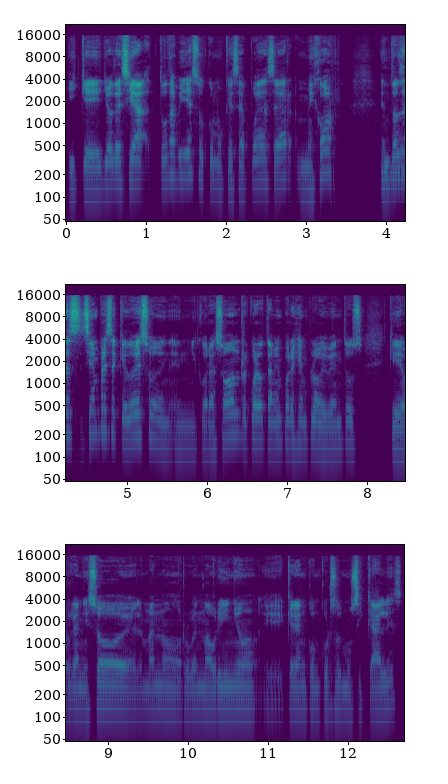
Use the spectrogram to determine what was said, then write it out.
y que yo decía, todavía eso como que se puede hacer mejor. Entonces siempre se quedó eso en, mi corazón. Recuerdo también, por ejemplo, eventos que organizó el hermano Rubén Mauriño, eh, que eran concursos musicales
